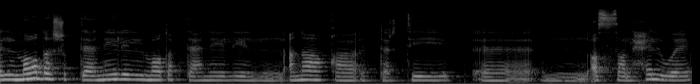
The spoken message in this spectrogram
الموضة شو بتعني لي؟ الموضة بتعني لي الأناقة الترتيب آه، القصة الحلوة.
